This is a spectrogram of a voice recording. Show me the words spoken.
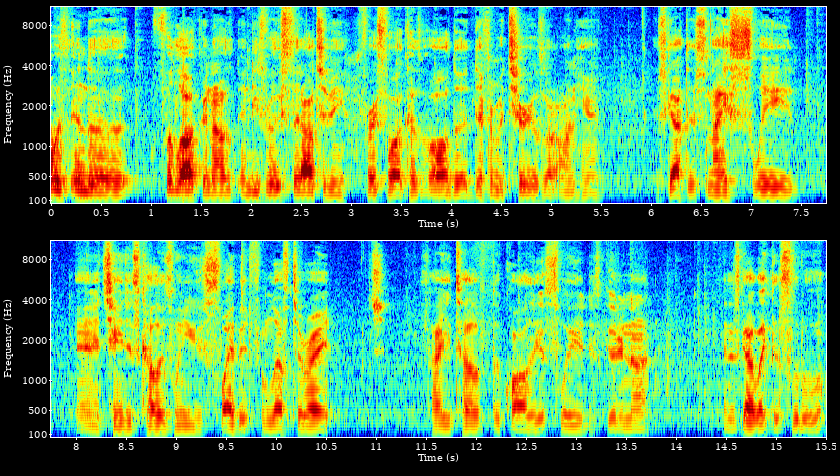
was in the Foot Locker and I was, and these really stood out to me. First of all, because of all the different materials are on here. It's got this nice suede, and it changes colors when you swipe it from left to right. That's how you tell if the quality of suede is good or not. And it's got like this little,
